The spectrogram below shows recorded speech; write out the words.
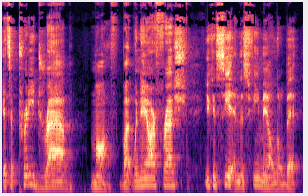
it's a pretty drab moth. But when they are fresh, you can see it in this female a little bit.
